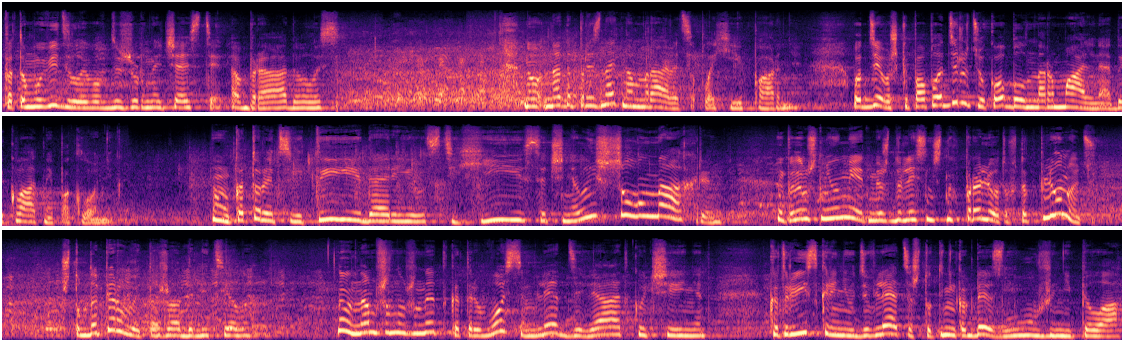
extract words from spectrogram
Потом увидела его в дежурной части, обрадовалась. Но надо признать, нам нравятся плохие парни. Вот, девушки, поаплодируйте, у кого был нормальный, адекватный поклонник. Ну, который цветы дарил, стихи сочинял и шел нахрен. Ну, потому что не умеет между лестничных пролетов так плюнуть, чтобы до первого этажа долетело. Ну, нам же нужен этот, который 8 лет девятку чинит, который искренне удивляется, что ты никогда из лужи не пила.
